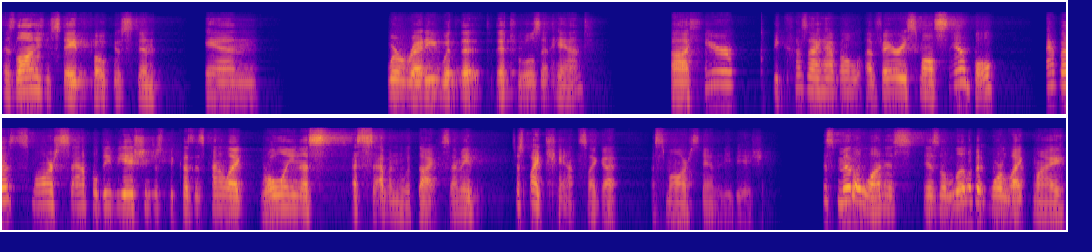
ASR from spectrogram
As long as you stayed focused and, and we're ready with the, the tools at hand. Uh, here, because I have a, a, very small sample, I have a smaller sample deviation just because it's kind of like rolling a, a 7 with dice. I mean, just by chance, I got a smaller standard deviation. This middle one is, is a little bit more like my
